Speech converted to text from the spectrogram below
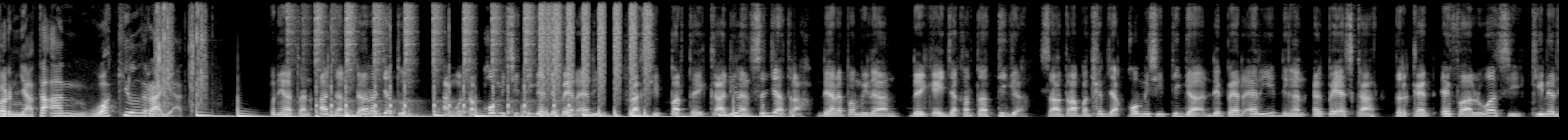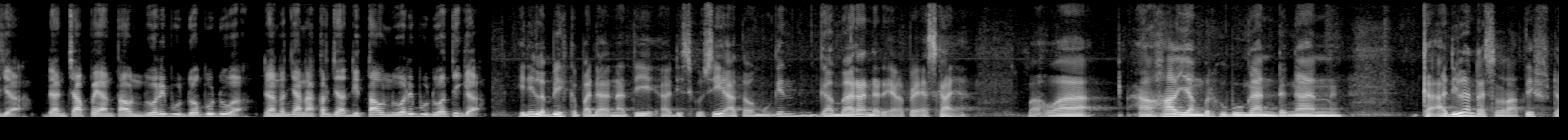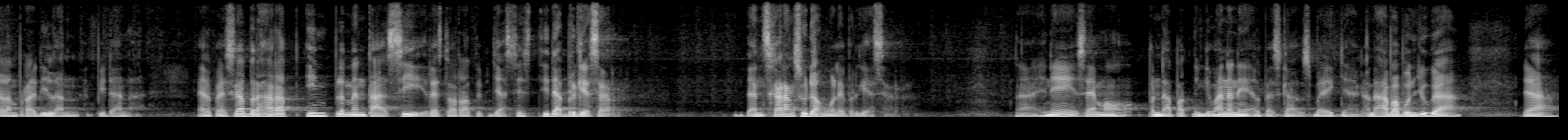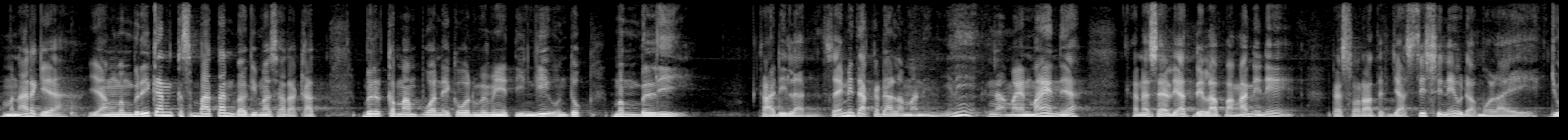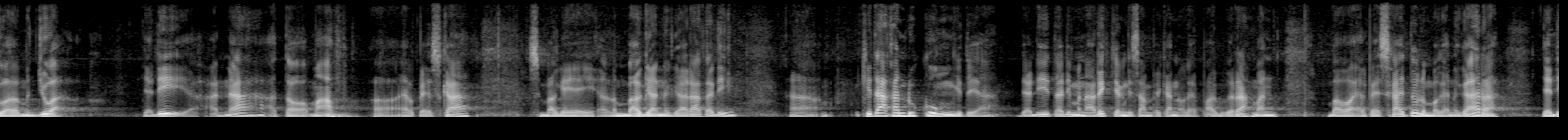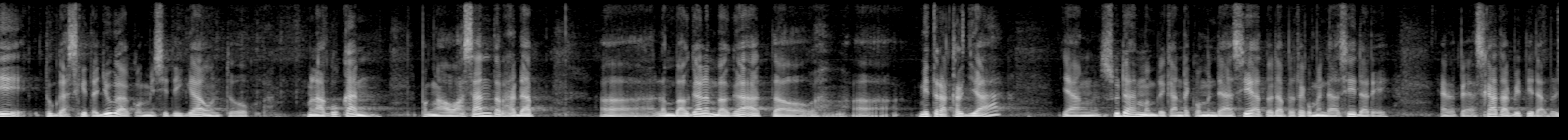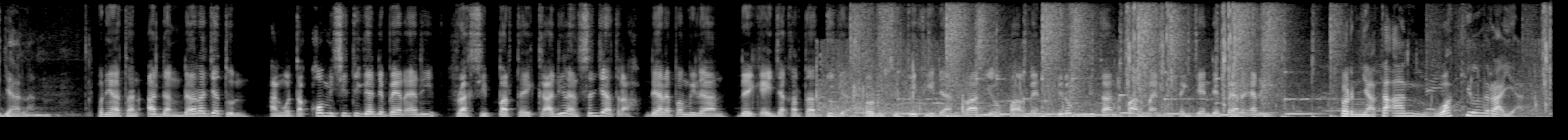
Pernyataan Wakil Rakyat Pernyataan Adang Darajatun, anggota Komisi 3 DPR RI, fraksi Partai Keadilan Sejahtera, daerah pemilihan DKI Jakarta 3, saat rapat kerja Komisi 3 DPR RI dengan LPSK terkait evaluasi kinerja dan capaian tahun 2022 dan rencana kerja di tahun 2023. Ini lebih kepada nanti uh, diskusi atau mungkin gambaran dari LPSK ya, bahwa hal-hal yang berhubungan dengan keadilan restoratif dalam peradilan pidana. LPSK berharap implementasi restoratif justice tidak bergeser. Dan sekarang sudah mulai bergeser. Nah ini saya mau pendapat nih gimana nih LPSK sebaiknya. Karena apa pun juga ya menarik ya. Yang memberikan kesempatan bagi masyarakat berkemampuan ekonomi tinggi untuk membeli keadilan. Saya minta kedalaman ini. Ini nggak main-main ya karena saya lihat di lapangan ini restoratif justice ini udah mulai jual menjual. Jadi ya Anda atau maaf eh, LPSK sebagai lembaga negara tadi eh, kita akan dukung gitu ya. Jadi tadi menarik yang disampaikan oleh Pak Habibur Rahman bahwa LPSK itu lembaga negara. Jadi tugas kita juga Komisi 3 untuk melakukan pengawasan terhadap eh, lembaga-lembaga uh, atau uh, mitra kerja yang sudah memberikan rekomendasi atau dapat rekomendasi dari LPSK tapi tidak berjalan. Pernyataan Adang Darajatun, anggota Komisi 3 DPR RI, fraksi Partai Keadilan Sejahtera, daerah pemilihan DKI Jakarta 3, produksi TV dan radio Parlemen, Biro Pemerintahan Parlemen, Sekjen DPR RI. Pernyataan Wakil Rakyat.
